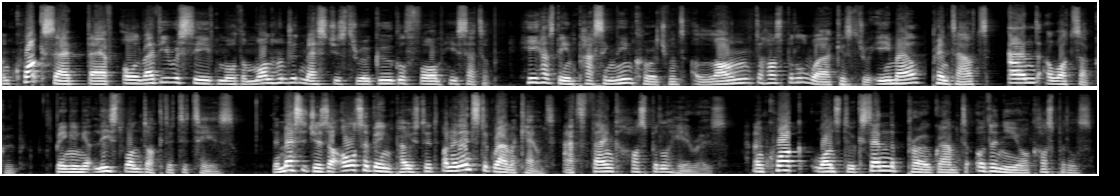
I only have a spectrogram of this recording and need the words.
and Kwok said they have already received more than 100 messages through a Google form he set up. He has been passing the encouragement along to hospital workers through email, printouts, and a WhatsApp group, bringing at least one doctor to tears. The messages are also being posted on an Instagram account at Thank Hospital Heroes. And Kwok wants to extend the program to other New York hospitals.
